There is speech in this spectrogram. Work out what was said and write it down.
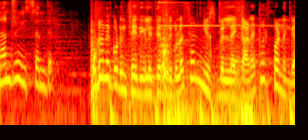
நன்றி செந்தில். உடனுக்குடன் செய்திகளை தெரிந்து கொள்ள சன் நியூஸ் பெல் ஐக்கான கிளிக் பண்ணுங்க.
